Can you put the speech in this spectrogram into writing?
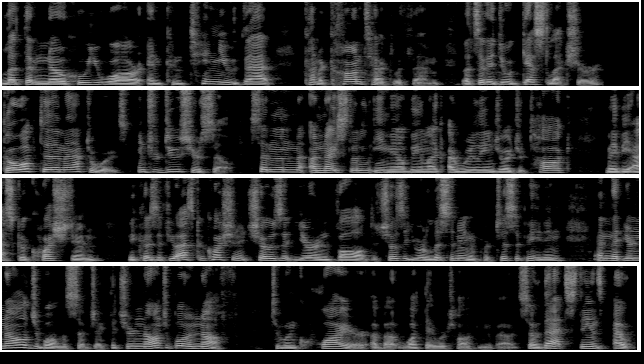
let them know who you are and continue that kind of contact with them, let's say they do a guest lecture, go up to them afterwards, introduce yourself, send them a nice little email being like, I really enjoyed your talk, maybe ask a question, because if you ask a question, it shows that you're involved. It shows that you are listening and participating and that you're knowledgeable on the subject, that you're knowledgeable enough to inquire about what they were talking about. So that stands out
